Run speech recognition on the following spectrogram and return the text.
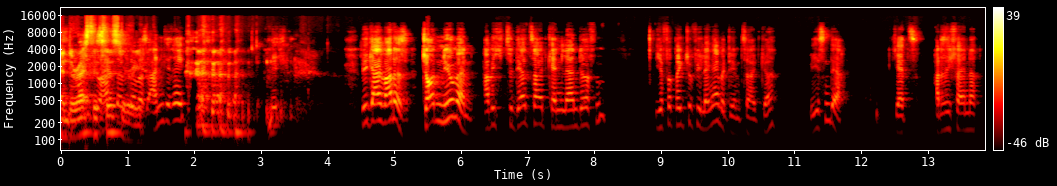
And the rest is history. was angeregt. Wie geil war das? Jordan Newman habe ich zu der Zeit kennenlernen dürfen. Ihr verbringt schon viel länger mit dem Zeit, gell? Wie ist denn der? Jetzt. Hat er sich verändert?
